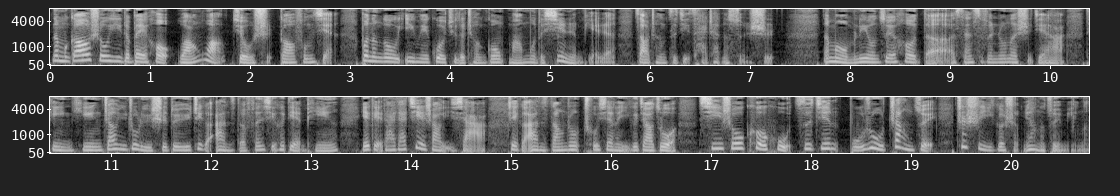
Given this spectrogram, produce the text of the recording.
那么高收益的背后，往往就是高风险，不能够因为过去的成功盲目的信任别人，造成自己财产的损失。那么我们利用最后的三四分钟的时间啊，听一听张玉柱律师对于这个案子的分析和点评，也给大家介绍一下这个案子当中出现了一个叫做吸收客户资金不入账罪，这是一个什么样的罪名呢？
